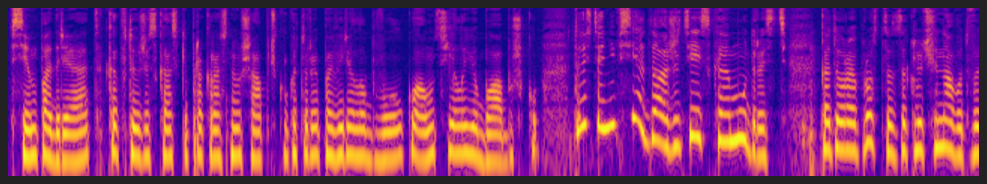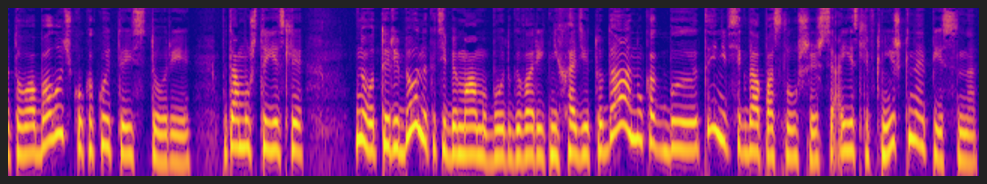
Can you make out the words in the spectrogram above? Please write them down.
всем подряд, как в той же сказке про Красную Шапочку, которая поверила в волку, а он съел ее бабушку. То есть они все, да, житейская мудрость, которая просто заключена вот в эту оболочку какой-то истории. Потому что если ну, вот ты ребенок, и тебе мама будет говорить, не ходи туда, ну, как бы ты не всегда послушаешься. А если в книжке написано,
